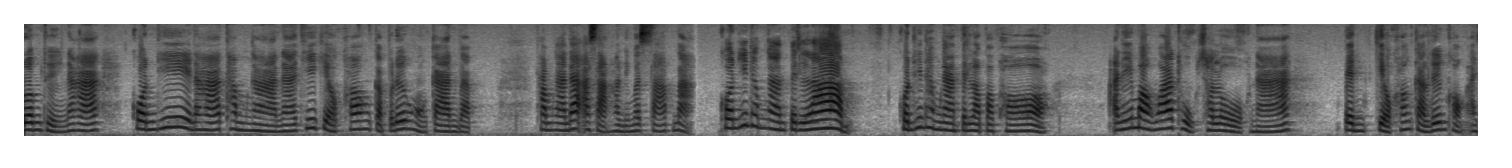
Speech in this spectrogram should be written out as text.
รวมถึงนะคะ คนที่นะคะทำงานนะที่เกี่ยวข้องกับเรื่องของการแบบทำงานด้านอสังหาริมทรัพย์อะ คนที่ทำงานเป็นล่าม คนที่ทำงานเป็นรปภ อันนี้มองว่าถูกโฉลกนะ เป็นเกี่ยวข้องกับเรื่องของอา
